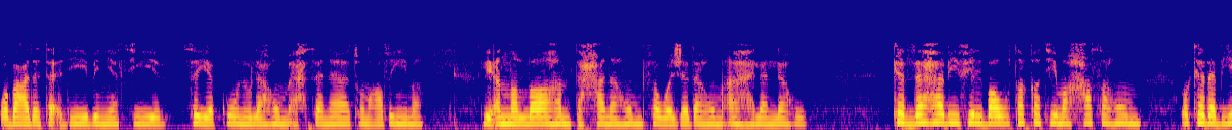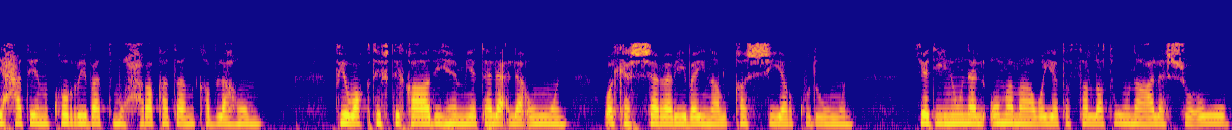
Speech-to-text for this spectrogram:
وبعد تأديب يسير سيكون لهم إحسانات عظيمة. لأن الله امتحنهم فوجدهم أهلا له. كالذهب في البوتقة محصهم وكذبيحة قربت محرقة قبلهم. في وقت افتقادهم يتلألؤون وكالشرر بين القش يرقدون. يدينون الأمم ويتسلطون على الشعوب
